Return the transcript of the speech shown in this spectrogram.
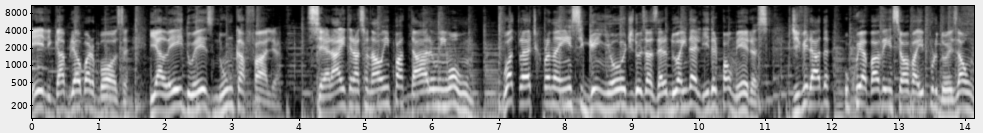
Ele, Gabriel Barbosa. E a lei do ex nunca falha. Ceará e Internacional empataram em 1 a 1. O Atlético Paranaense ganhou de 2 a 0 do ainda líder Palmeiras. De virada, o Cuiabá venceu o Havaí por 2 a 1.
